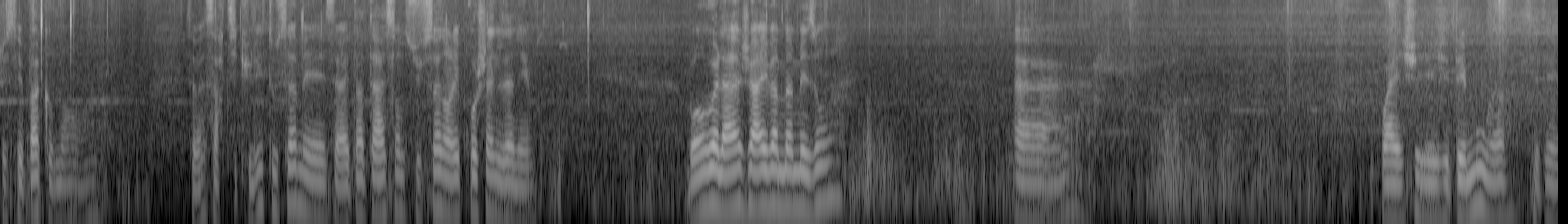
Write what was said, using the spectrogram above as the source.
je sais pas comment ça va s'articuler tout ça, mais ça va être intéressant de suivre ça dans les prochaines années. Bon voilà, j'arrive à ma maison. Euh, Ouais, j'étais mou, hein. C'était.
